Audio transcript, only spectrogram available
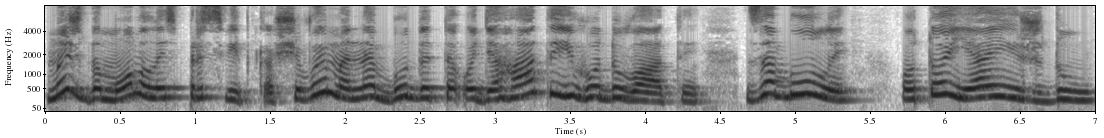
Ми ж домовились при свідках, що ви мене будете одягати і годувати. Забули, ото я і жду.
